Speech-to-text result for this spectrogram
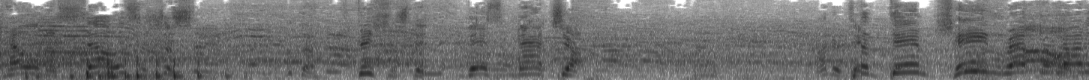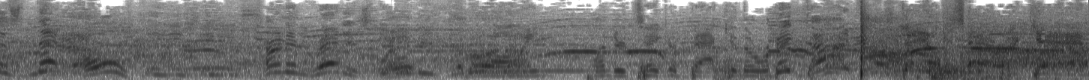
Hell in a cell. This is just what the vicious thing. This matchup. Undertaker The damn chain wrapped oh. around his neck. Oh, he's, he's turning red as well. throwing Undertaker back in the ring. Big time. Oh. Steel chair again.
